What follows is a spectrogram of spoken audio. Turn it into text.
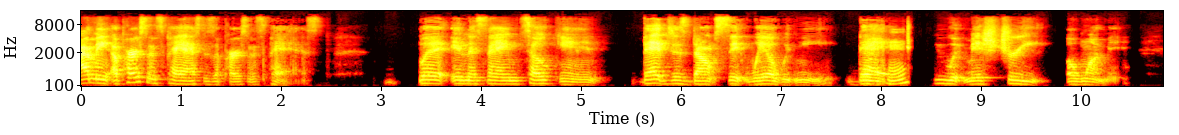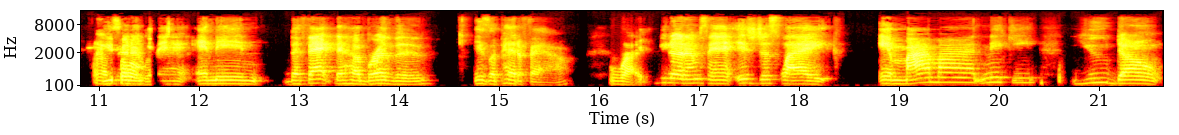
I mean, a person's past is a person's past. But in the same token, that just don't sit well with me that mm-hmm. you would mistreat a woman. Absolutely. You know what I'm saying? And then the fact that her brother is a pedophile. Right. You know what I'm saying? It's just like in my mind, Nicki, you don't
